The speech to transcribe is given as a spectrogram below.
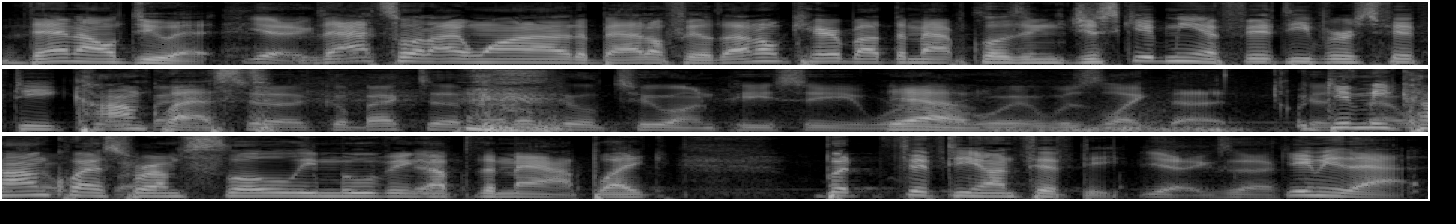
Then I'll do it. Yeah, That's what I want out of Battlefield. I don't care about the map closing. Just give me a 50 versus 50 conquest. Go back to, go back to Battlefield 2 on PC where Yeah. it was like that. give me that was how it conquest where I'm slowly moving Yeah. up the map, like, but 50 on 50. Yeah, exactly. Give me that.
